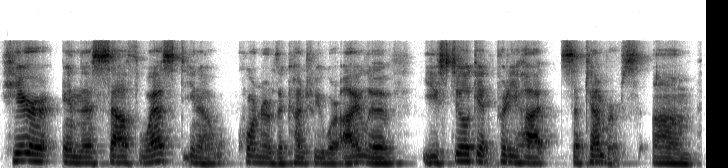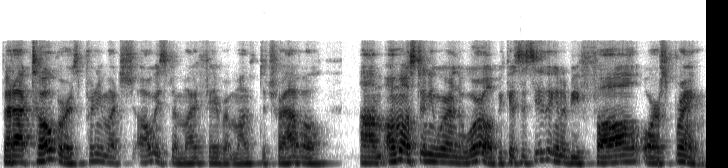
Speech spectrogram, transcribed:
here in the southwest, you know, corner of the country where I live, you still get pretty hot Septembers. Um, but October has pretty much always been my favorite month to travel um, almost anywhere in the world because it's either going to be fall or spring,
